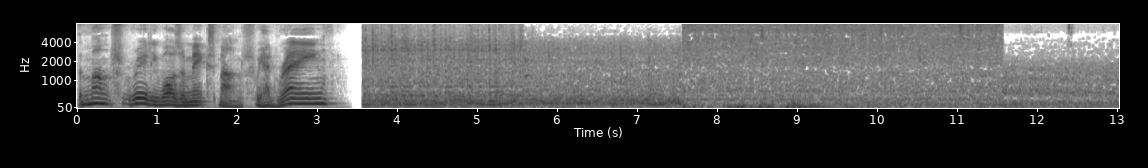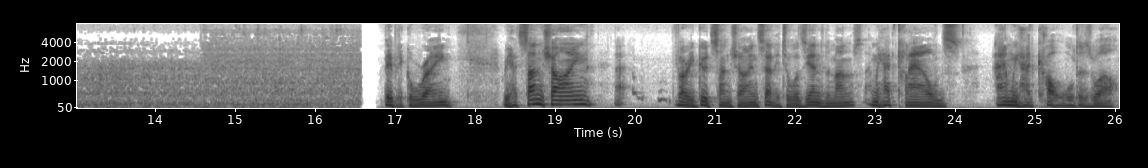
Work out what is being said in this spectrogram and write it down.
the month really was a mixed month. We had rain, biblical rain. We had sunshine, uh, very good sunshine, certainly towards the end of the month, and we had clouds and we had cold as well.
